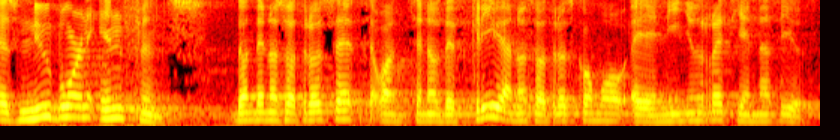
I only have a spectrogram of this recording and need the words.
as newborn infants donde nosotros se, se- se nos describe a nosotros como eh, niños recién nacidos,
